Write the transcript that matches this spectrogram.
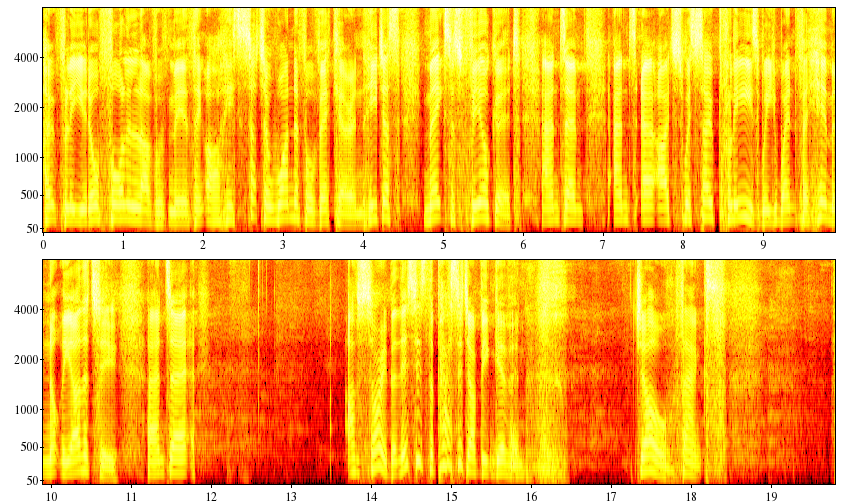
hopefully you'd all fall in love with me and think, oh, he's such a wonderful vicar and he just makes us feel good. And, um, and uh, I just, we're so pleased we went for him and not the other two. And uh, I'm sorry, but this is the passage I've been given. Joel, thanks.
